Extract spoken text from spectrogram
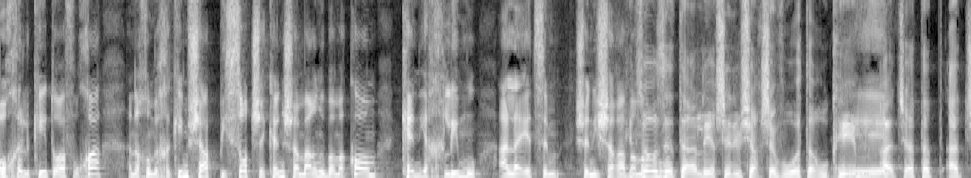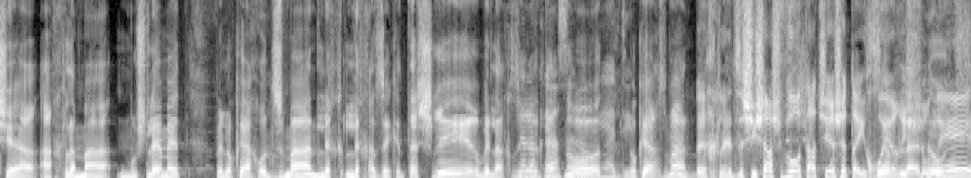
או חלקית או הפוכה, אנחנו מחכים שהפיסות שכן שמרנו במקום, כן יחלימו על העצם שנשארה במקום. בקיצור, זה תהליך שנמשך שבועות ארוכים, אה, עד, שאתה, עד שההחלמה מושלמת, ולוקח עוד זמן לחזק את השריר ולהחזיר את התנועות. לוקח זמן. בהחלט. זה שישה שבועות עד שיש את האיחוי הראשוני,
